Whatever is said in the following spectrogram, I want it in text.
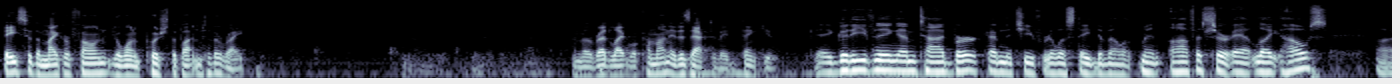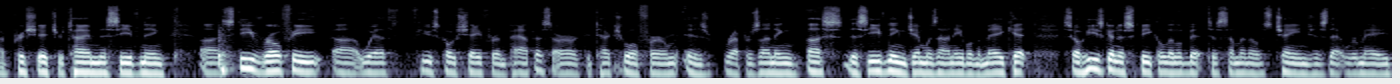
base of the microphone, you'll want to push the button to the right. And the red light will come on. It is activated. Thank you. Okay, good evening. I'm Todd Burke. I'm the Chief Real Estate Development Officer at Lighthouse. I appreciate your time this evening. Uh, Steve Rofi uh, with Fusco Schaefer and Pappas, our architectural firm, is representing us this evening. Jim was unable to make it, so he's going to speak a little bit to some of those changes that were made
